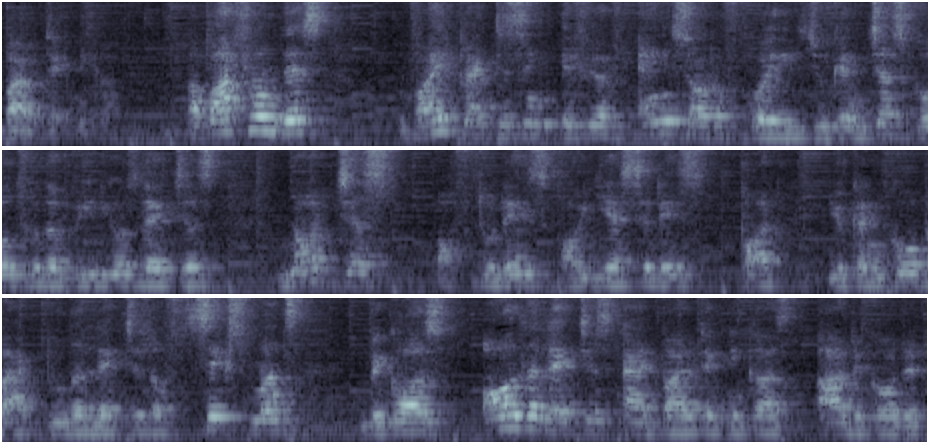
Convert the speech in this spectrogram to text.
Biotecnika. Apart from this, while practicing, if you have any sort of queries, you can just go through the videos, lectures, not just of today's or yesterday's, but you can go back to the lectures of six months because all the lectures at Biotecnikas are recorded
